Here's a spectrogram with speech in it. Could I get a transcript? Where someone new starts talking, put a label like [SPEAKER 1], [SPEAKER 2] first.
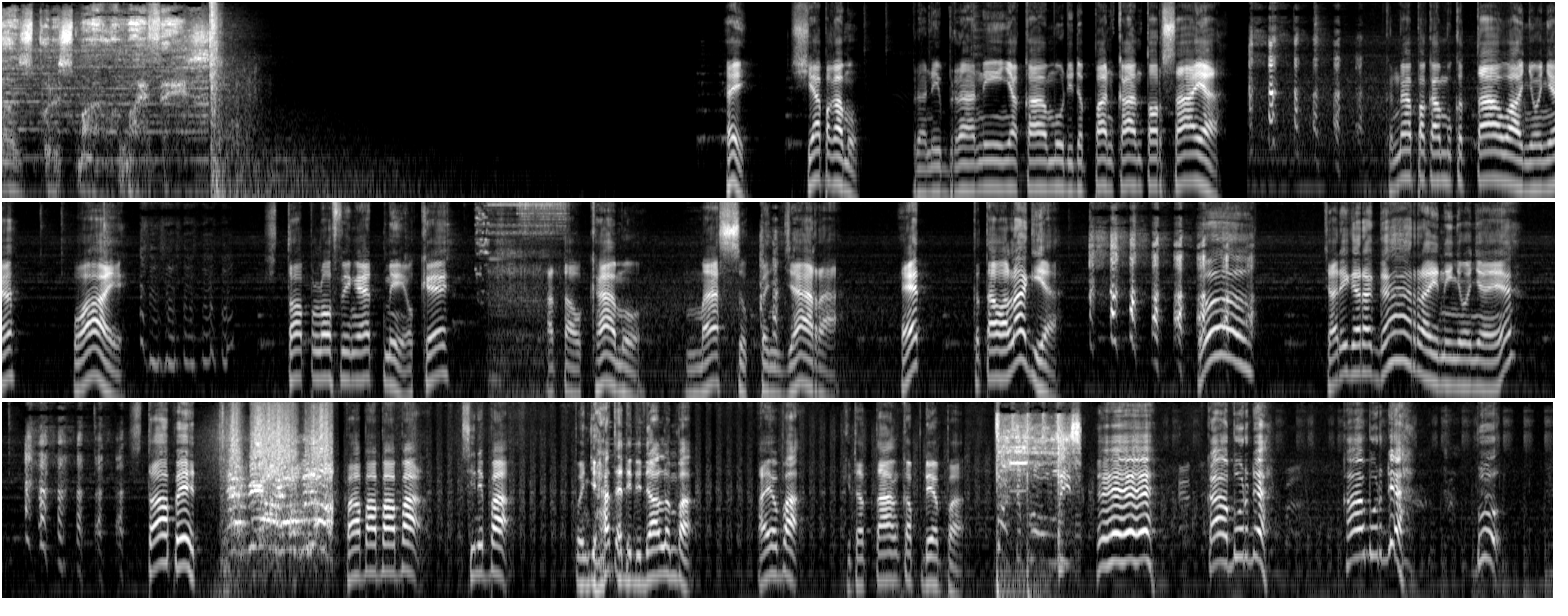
[SPEAKER 1] does put a smile on my face.
[SPEAKER 2] Hei, siapa kamu? Berani-beraninya kamu di depan kantor saya. Kenapa kamu ketawa, Nyonya? Why? Stop laughing at me, oke? Atau kamu masuk penjara. Eh, ketawa lagi ya? Oh, cari gara-gara ini Nyonya ya? Stop it! Pak, pak, pak, pak. Sini pak. Penjahat ada di dalam pak. Ayo pak, kita tangkap dia pak. Hehehe, kabur dia, kabur dia. Bu,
